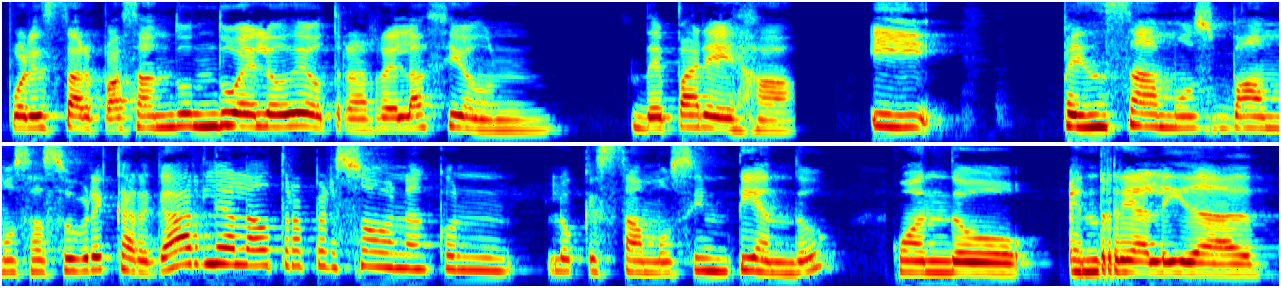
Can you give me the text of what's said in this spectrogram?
por estar pasando un duelo de otra relación de pareja y pensamos vamos a sobrecargarle a la otra persona con lo que estamos sintiendo, cuando en realidad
